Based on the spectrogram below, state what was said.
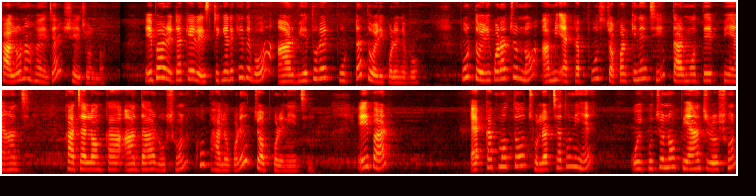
কালো না হয়ে যায় সেই জন্য এবার এটাকে রেস্টিংয়ে রেখে দেবো আর ভেতরের পুরটা তৈরি করে নেব। পুর তৈরি করার জন্য আমি একটা পুষ চপার কিনেছি। তার মধ্যে পেঁয়াজ, কাঁচা লঙ্কা, আদা, রসুন খুব ভালো করে চপ করে নিয়েছি। এইবার এক কাপ মতো ছোলার ছাতু নিয়ে ওই কুচনো পেঁয়াজ, রসুন,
